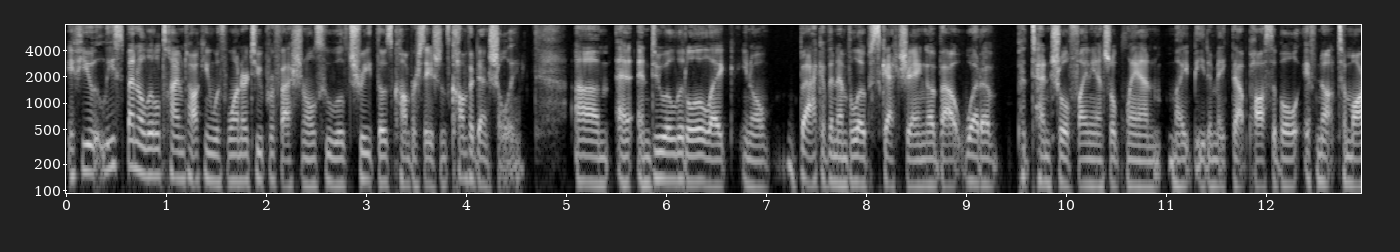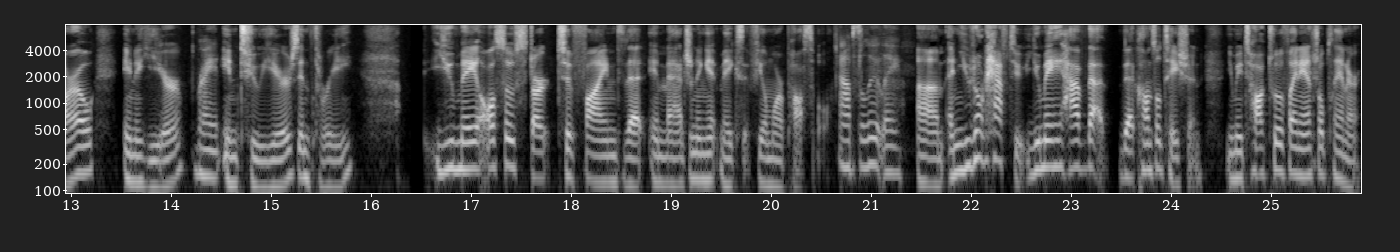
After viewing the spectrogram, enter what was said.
if you at least spend a little time talking with one or two professionals who will treat those conversations confidentially um, and, and do a little like you know back of an envelope sketching about what a potential financial plan might be to make that possible if not tomorrow in a year Right. in two years in three you may also start to find that imagining it makes it feel more possible Absolutely. um, and you don't have to. You may have that that consultation. You may talk to a financial planner.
